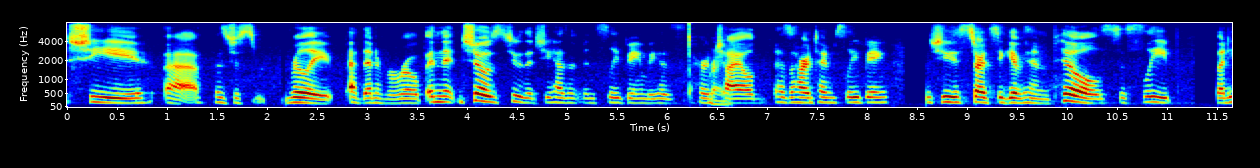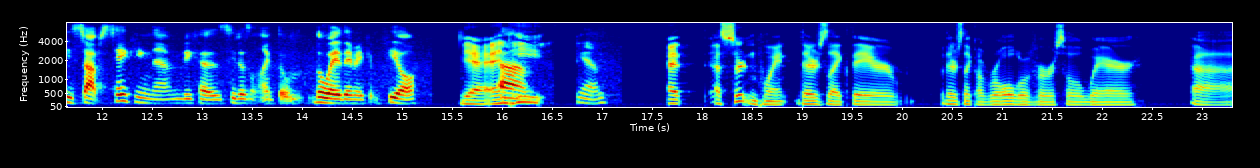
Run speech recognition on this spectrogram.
she uh, was just really at the end of her rope, and it shows too that she hasn't been sleeping because her Right. child has a hard time sleeping. And she starts to give him pills to sleep, but he stops taking them because he doesn't like the the way they make him feel. Yeah, and Um, he Yeah. at a certain point there's like there there's like a role reversal where uh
